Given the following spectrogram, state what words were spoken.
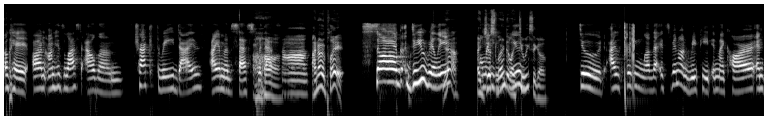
Okay, on on his last album, track three, "Dive," I am obsessed with Ah. that song. I know how to play it. So, do you really? Yeah, I Oh just God, learned it like two weeks ago. Dude, I freaking love that. It's been on repeat in my car. And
